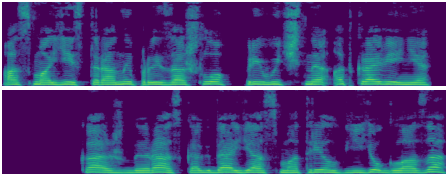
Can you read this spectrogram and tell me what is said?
а с моей стороны произошло привычное откровение. Каждый раз, когда я смотрел в ее глаза,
